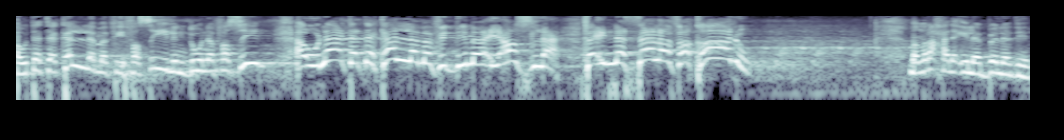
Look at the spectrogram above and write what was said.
أو تتكلم في فصيل دون فصيل أو لا تتكلم في الدماء أصلا فإن السلف قالوا من رحل إلى بلد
